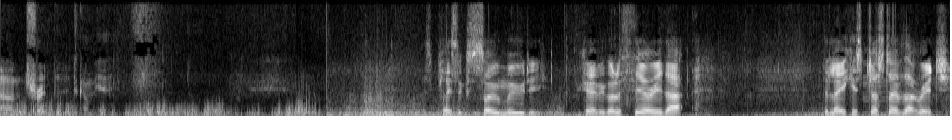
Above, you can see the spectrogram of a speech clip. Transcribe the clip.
um, trip to come here. This place looks so moody. Okay, we've got a theory that the lake is just over that ridge.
